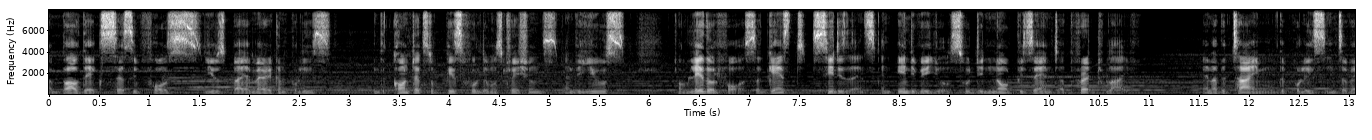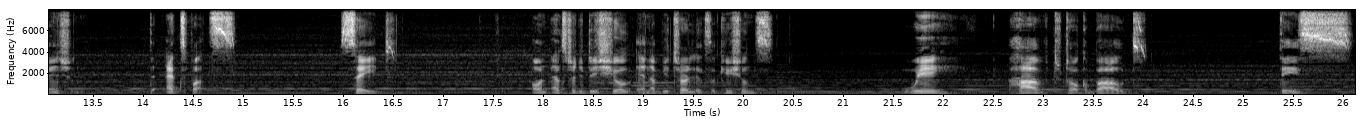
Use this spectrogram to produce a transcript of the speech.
about the excessive force used by American police in the context of peaceful demonstrations and the use of lethal force against citizens and individuals who did not present a threat to life. And at the time of the police intervention, the experts said on extrajudicial and arbitrary executions, we have to talk about these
